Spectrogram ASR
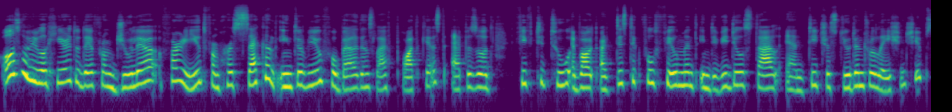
also, we will hear today from Julia Farid from her second interview for Belly Dance Live podcast, episode 52, about artistic fulfillment, individual style, and teacher student relationships.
